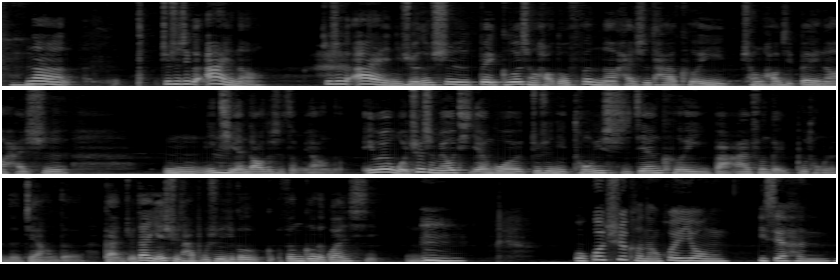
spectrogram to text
那就是这个爱呢？就这个爱，你觉得是被割成好多份呢，还是它可以成好几倍呢？还是，嗯，你体验到的是怎么样的？因为我确实没有体验过，就是你同一时间可以把爱分给不同人的这样的感觉。但也许它不是一个分割的关系。嗯，我过去可能会用一些很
